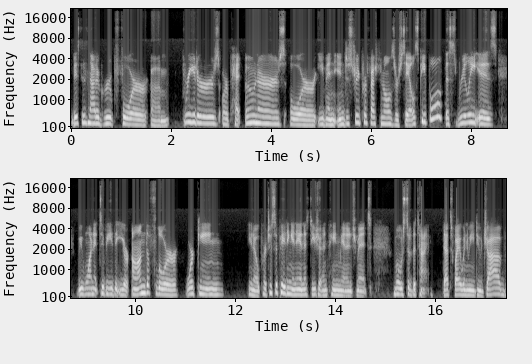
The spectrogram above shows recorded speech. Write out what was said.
this is not a group for um, breeders or pet owners or even industry professionals or salespeople. This really is, we want it to be that you're on the floor working, you know, participating in anesthesia and pain management most of the time. That's why when we do job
